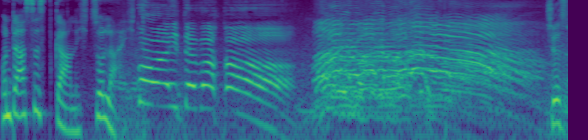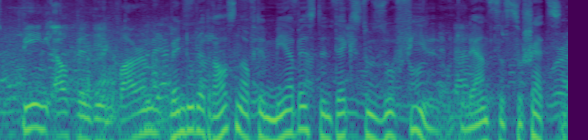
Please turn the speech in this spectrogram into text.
Und das ist gar nicht so leicht. Wenn du da draußen auf dem Meer bist, entdeckst du so viel und du lernst es zu schätzen.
